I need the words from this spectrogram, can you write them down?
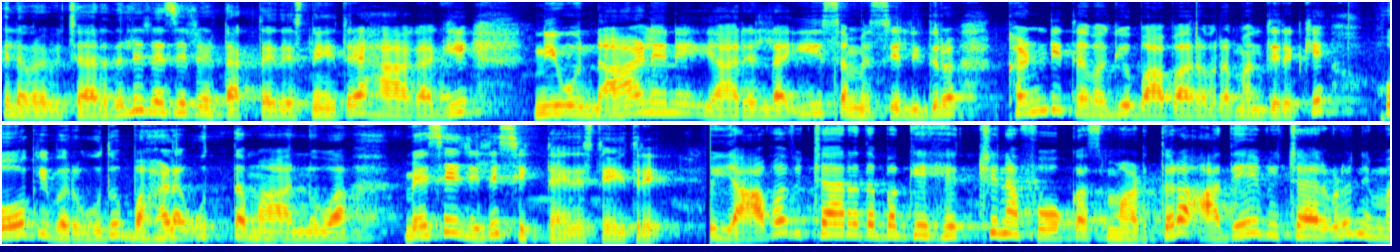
ಕೆಲವರ ವಿಚಾರದಲ್ಲಿ ರೆಸಿಡೇಟ್ ಆಗ್ತಾ ಇದೆ ಸ್ನೇಹಿತರೆ. ಹಾಗಾಗಿ ನೀವು ನಾಳೆನೇ ಯಾರೆಲ್ಲ ಈ ಸಮಸ್ಯೆಯಲ್ಲಿದ್ದರೋ ಖಂಡಿತವಾಗಿಯೂ ಬಾಬಾರವರ ಮಂದಿರಕ್ಕೆ ಹೋಗಿ ಬರುವುದು ಬಹಳ ಉತ್ತಮ ಅನ್ನುವ ಮೆಸೇಜ್ ಇಲ್ಲಿ ಸಿಗ್ತಾ ಇದೆ ಸ್ನೇಹಿತರೆ. ಯಾವ ವಿಚಾರದ ಬಗ್ಗೆ ಹೆಚ್ಚಿನ ಫೋಕಸ್ ಮಾಡ್ತಾರೋ ಅದೇ ವಿಚಾರಗಳು ನಿಮ್ಮ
